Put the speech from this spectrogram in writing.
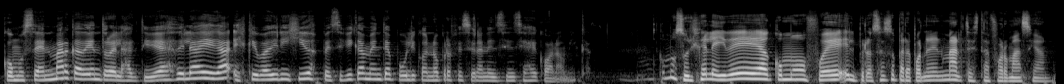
Como se enmarca dentro de las actividades de la EGA, es que va dirigido específicamente a público no profesional en ciencias económicas. ¿Cómo surgió la idea? ¿Cómo fue el proceso para poner en marcha esta formación?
